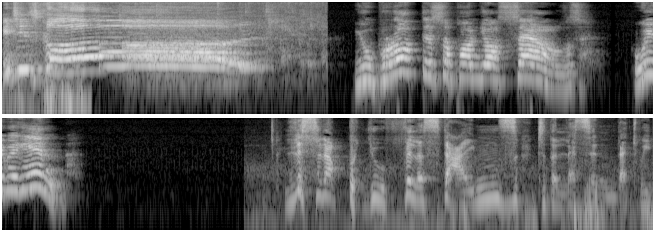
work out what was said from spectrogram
It is called. You brought this upon yourselves. We begin. Listen up, you Philistines, to the lesson that we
